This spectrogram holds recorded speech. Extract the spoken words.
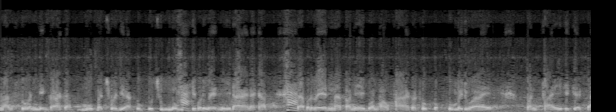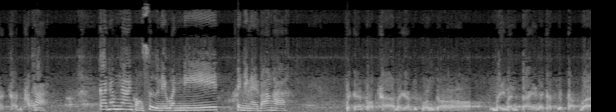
ำลังส่วนหนึ่งก็อาจจะมุฟมาช่วยเหลือกลุ่มผู้ชุมนุมค่ะที่บริเวณนี้ได้นะครับค่ะแต่บริเวณณตอนนี้บนท้องฟ้าก็ถูกปกคลุมไปด้วยควันไฟที่เกิดจากการเผาค่ะการทำงานของสื่อในวันนี้เป็นยังไงบ้างคะจากการสอบถามนะครับทุกคนก็ไม่มั่นใจนะครับ เกี่ยวกับว่า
